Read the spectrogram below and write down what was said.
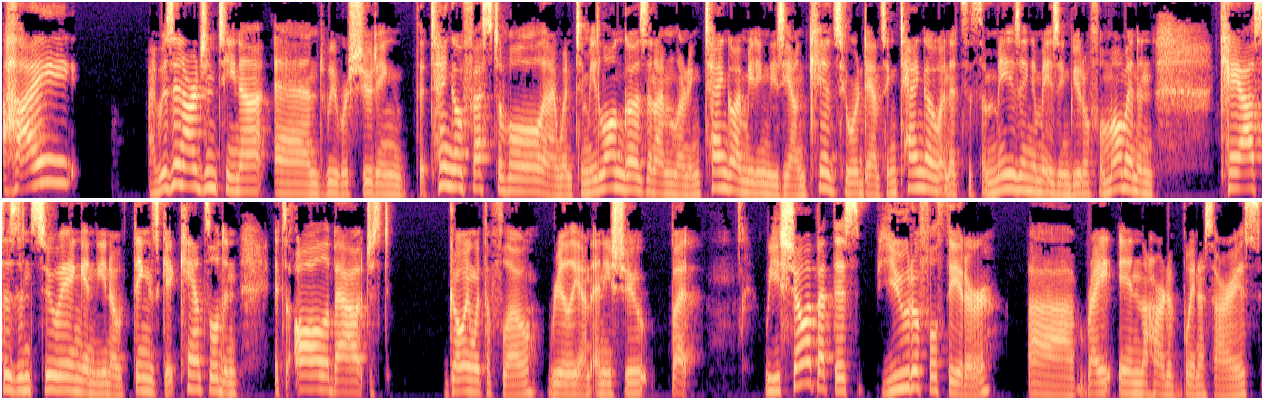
I I was in Argentina and we were shooting the tango festival and I went to Milongas and I'm learning tango. I'm meeting these young kids who are dancing tango and it's this amazing, amazing, beautiful moment and chaos is ensuing and, you know, things get canceled and it's all about just going with the flow really on any shoot. But we show up at this beautiful theater uh, right in the heart of Buenos Aires,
